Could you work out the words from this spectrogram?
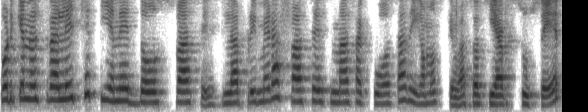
Porque nuestra leche tiene dos fases. La primera fase es más acuosa, digamos que va a saciar su sed,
